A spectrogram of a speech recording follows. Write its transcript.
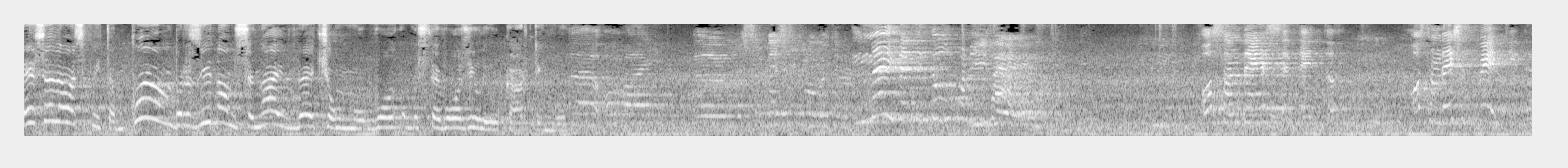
E, sada vas pitam, kojom brzinom se najvećom vo- ste vozili u kartingu? E, ovaj, e, 80 km. Ne ide ti dugo ni Ide. 80, eto. 85 ide.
